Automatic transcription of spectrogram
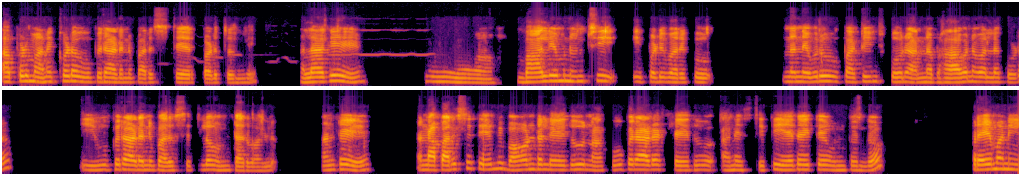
అప్పుడు మనకు కూడా ఊపిరాడని పరిస్థితి ఏర్పడుతుంది. అలాగే బాల్యం నుంచి ఇప్పటి వరకు నన్ను ఎవరు పట్టించుకోరు అన్న భావన వల్ల కూడా ఈ ఊపిరాడని పరిస్థితిలో ఉంటారు వాళ్ళు. అంటే నా పరిస్థితి ఏమి బాగుండలేదు నాకు ఊపిరాడట్లేదు అనే స్థితి ఏదైతే ఉంటుందో ప్రేమని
